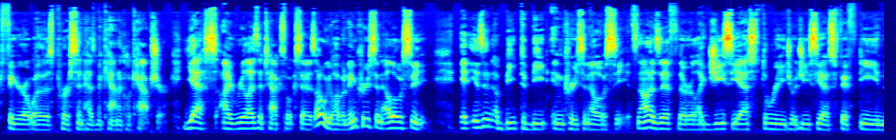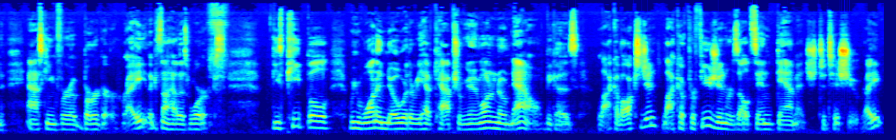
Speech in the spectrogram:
figure out whether this person has mechanical capture. Yes, I realize the textbook says, oh, you'll have an increase in LOC. It isn't a beat to beat increase in LOC. It's not as if they're like GCS 3 to a GCS 15 asking for a burger, right? Like, it's not how this works. These people, we want to know whether we have capture. We want to know now because lack of oxygen, lack of perfusion results in damage to tissue, right?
